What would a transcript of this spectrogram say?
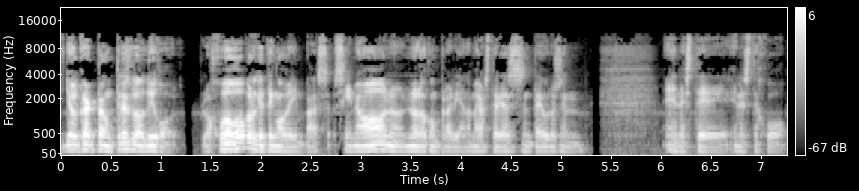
Yo el Crackdown 3 lo digo, lo juego porque tengo Game Pass. Si no, no, lo compraría, no me gastaría 60 euros en, en, este, en este juego.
